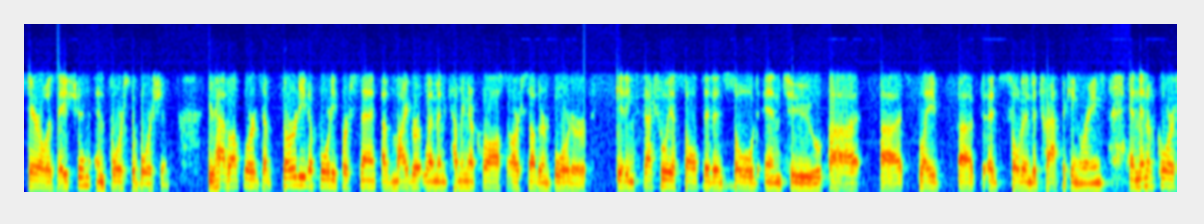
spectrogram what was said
sterilization and forced abortion. You have upwards of 30 to 40 percent of migrant women coming across our southern border getting sexually assaulted and sold into uh, uh, slave uh, sold into trafficking rings. And then, of course,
